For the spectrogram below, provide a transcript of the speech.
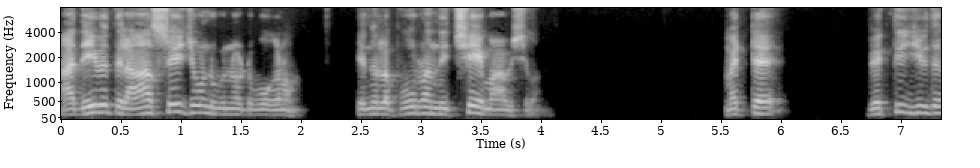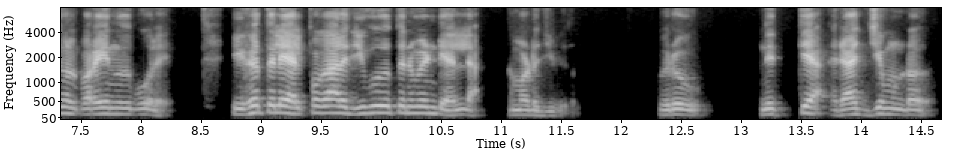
ആ ദൈവത്തിൽ ആശ്രയിച്ചുകൊണ്ട് മുന്നോട്ട് പോകണം എന്നുള്ള പൂർണ നിശ്ചയം ആവശ്യമാണ്. മറ്റ് വ്യക്തി ജീവിതങ്ങൾ പറയുന്നത് പോലെ ഇഹത്തിലെ അല്പകാല ജീവിതത്തിന് വേണ്ടിയല്ല നമ്മുടെ ജീവിതം. ഒരു നിത്യ രാജ്യമുണ്ട്.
